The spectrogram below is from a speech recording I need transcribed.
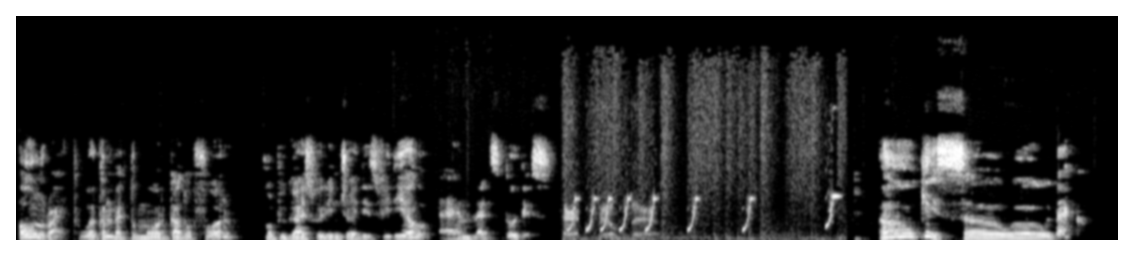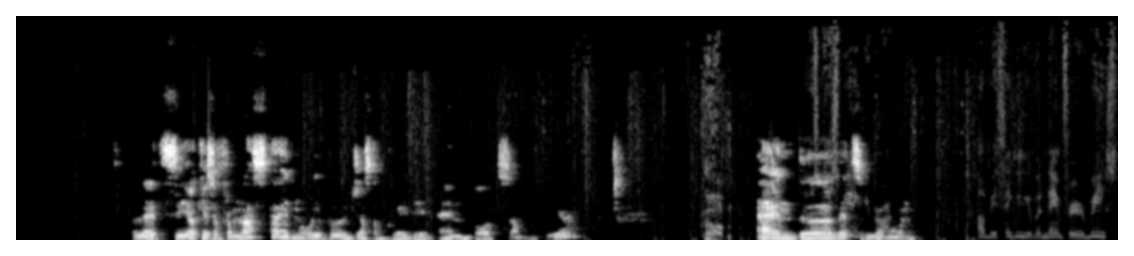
Alright, welcome back to more God of War. Hope you guys will enjoy this video and let's do this. Okay, so uh, we're back. Let's see. Okay, so from last time we've uh, just upgraded and bought some gear. Come. And uh, let's move on. I'll be thinking of a name for your beast.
